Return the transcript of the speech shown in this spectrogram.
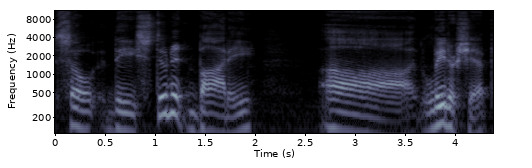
so the student body uh, leadership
